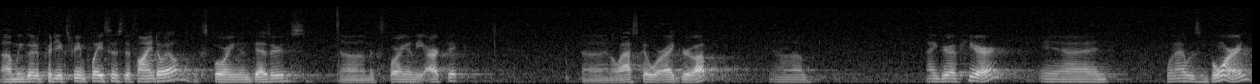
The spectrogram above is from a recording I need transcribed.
Um, we go to pretty extreme places to find oil, exploring in deserts, um, exploring in the Arctic, uh, in Alaska where I grew up. Um, I grew up here, and when I was born,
